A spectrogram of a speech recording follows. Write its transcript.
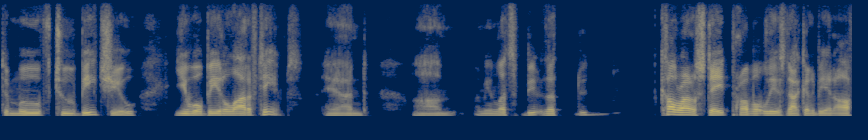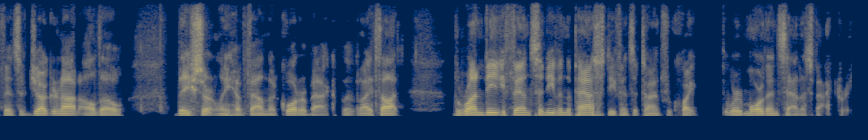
to move to beat you, you will beat a lot of teams. And um, I mean, let's be the Colorado State probably is not going to be an offensive juggernaut, although they certainly have found their quarterback. But I thought the run defense and even the pass defense at times were quite were more than satisfactory.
